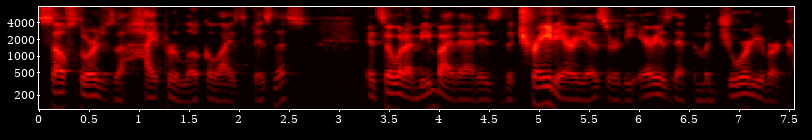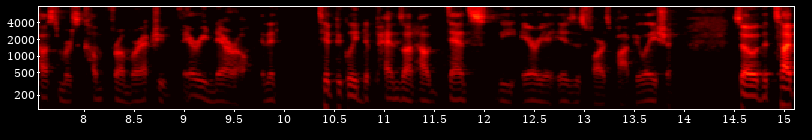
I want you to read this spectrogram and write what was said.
self storage is a hyper localized business. And so what I mean by that is the trade areas or the areas that the majority of our customers come from are actually very narrow. And it typically depends on how dense the area is as far as population. So the type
